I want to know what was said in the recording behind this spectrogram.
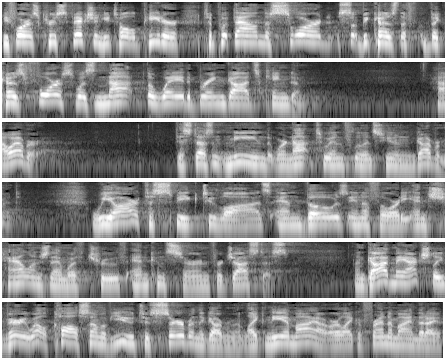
Before his crucifixion, he told Peter to put down the sword because, the, because force was not the way to bring God's kingdom. However, this doesn't mean that we're not to influence human government. We are to speak to laws and those in authority and challenge them with truth and concern for justice. And God may actually very well call some of you to serve in the government, like Nehemiah, or like a friend of mine that I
